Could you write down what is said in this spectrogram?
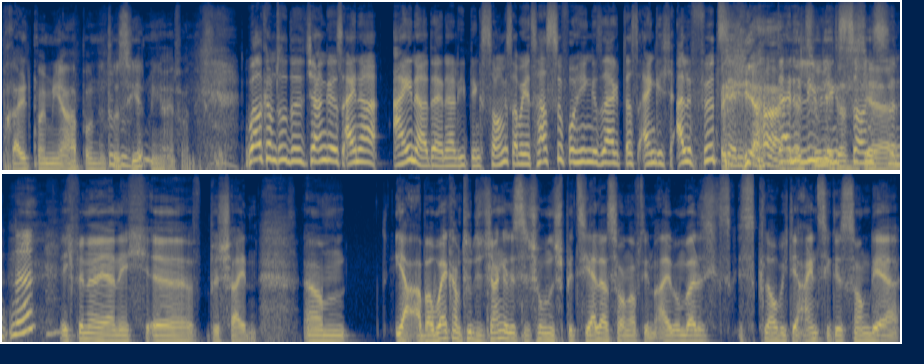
prallt bei mir ab und interessiert Mhm. mich einfach nicht. So. Welcome to the Jungle ist einer, einer deiner Lieblingssongs, aber jetzt hast du vorhin gesagt, dass eigentlich alle 14 deine natürlich, das ist Lieblingssongs ja- sind, ne? Ich bin da ja nicht äh, bescheiden. Ähm, ja, aber Welcome to the Jungle ist schon ein spezieller Song auf dem Album, weil es ist, glaube ich, der einzige Song, der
